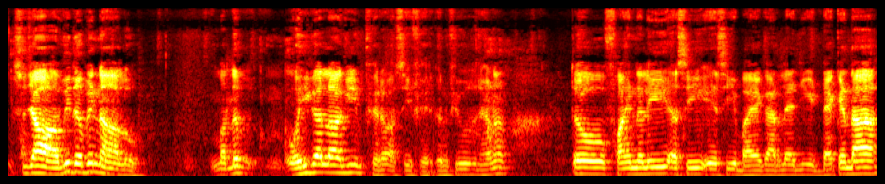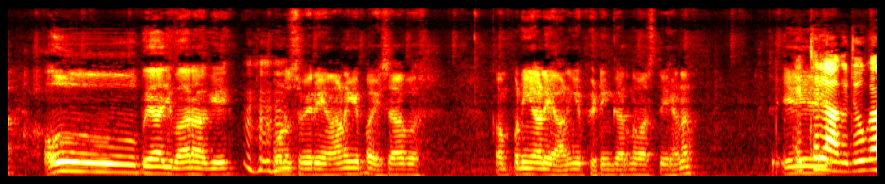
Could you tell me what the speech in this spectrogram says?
ਸੁਝਾਅ ਵੀ ਦਵੇ ਨਾ ਲਓ ਮਤਲਬ ਉਹੀ ਗੱਲ ਆ ਗਈ ਫਿਰ ਅਸੀਂ ਫਿਰ ਕਨਫਿਊਜ਼ਡ ਹੈ ਨਾ ਤੋ ਫਾਈਨਲੀ ਅਸੀਂ ਏਸੀ ਬਾਏ ਕਰ ਲਿਆ ਜੀ ਡੈਕਨ ਦਾ ਉਹ ਪਿਆ ਜੀ ਬਾਹਰ ਆ ਗਏ ਹੁਣ ਸਵੇਰੇ ਆਣਗੇ ਭਾਈ ਸਾਹਿਬ ਕੰਪਨੀ ਵਾਲੇ ਆਣਗੇ ਫਿਟਿੰਗ ਕਰਨ ਵਾਸਤੇ ਹੈ ਨਾ ਤੇ ਇਹ ਇੱਥੇ ਲੱਗ ਜਾਊਗਾ।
